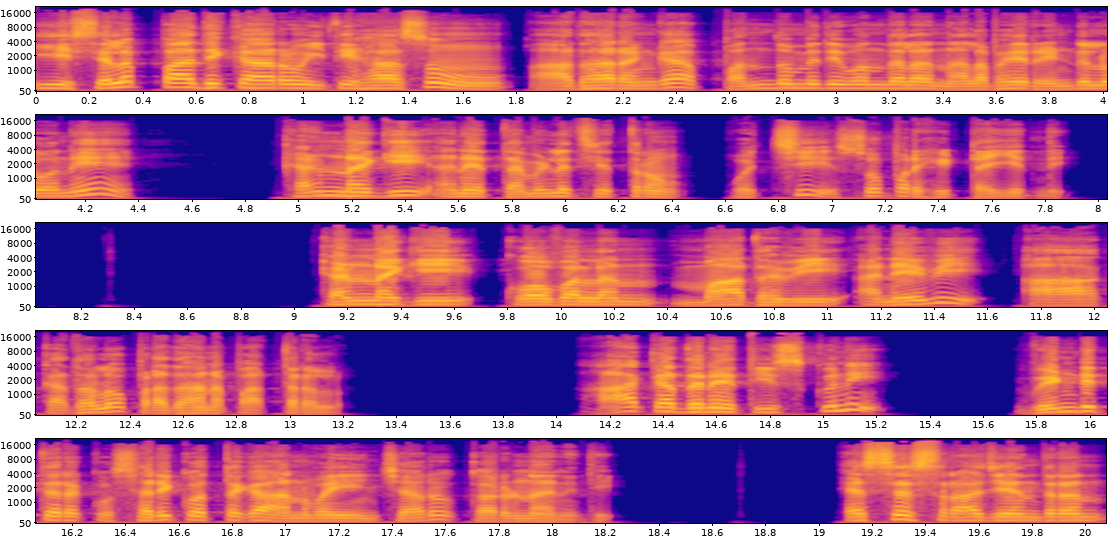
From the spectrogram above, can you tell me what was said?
ఈ శిలప్పాధికారం ఇతిహాసం ఆధారంగా పంతొమ్మిది వందల నలభై రెండులోనే కണ്ണగి అనే తమిళ చిత్రం వచ్చి సూపర్ హిట్ అయ్యింది. కన్నగి కోవలన్ మాధవి అనేవి ఆ కథలో ప్రధాన పాత్రలు. ఆ కథనే తీసుకుని వెండితెరకు సరికొత్తగా అన్వయించారు Karunanidhi. SS Rajendran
